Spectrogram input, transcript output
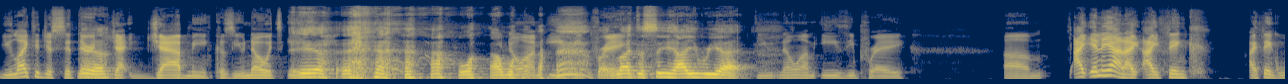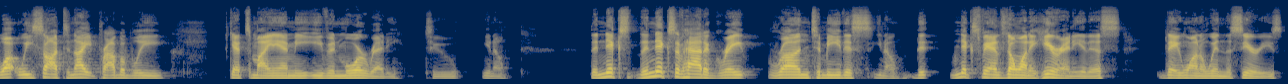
You like to just sit there yeah. and j- jab me because you know it's easy. Yeah, I, you know I'm easy prey. I'd like to see how you react. You know I'm easy prey. Um, I and yeah, I I think I think what we saw tonight probably gets Miami even more ready to, you know, the Knicks the Knicks have had a great run to me this, you know, the Knicks fans don't want to hear any of this. They want to win the series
